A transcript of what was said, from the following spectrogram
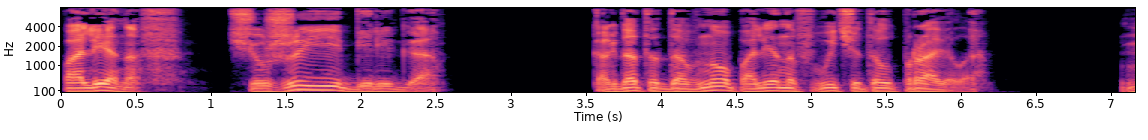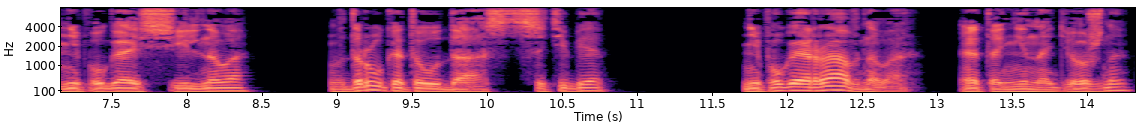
Поленов. Чужие берега. Когда-то давно Поленов вычитал правила. Не пугай сильного, вдруг это удастся тебе. Не пугай равного, это ненадежно.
